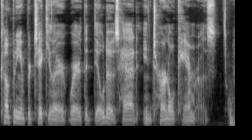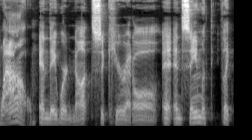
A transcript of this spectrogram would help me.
company in particular where the dildos had internal cameras. wow and they were not secure at all. And, and same with like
